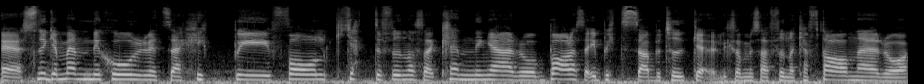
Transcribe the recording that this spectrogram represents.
Eh, snygga människor, du vet så här hippie folk, jättefina så här, klänningar och bara så här Ibiza-butiker liksom, med så här fina kaftaner och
